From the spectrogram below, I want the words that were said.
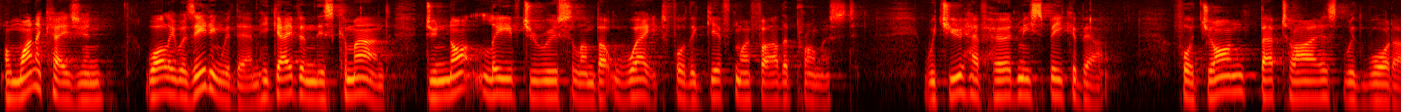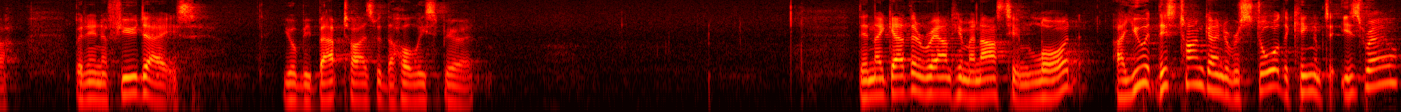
On one occasion, while he was eating with them, he gave them this command Do not leave Jerusalem, but wait for the gift my father promised which you have heard me speak about. For John baptized with water, but in a few days you'll be baptized with the Holy Spirit. Then they gathered around him and asked him, Lord, are you at this time going to restore the kingdom to Israel?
